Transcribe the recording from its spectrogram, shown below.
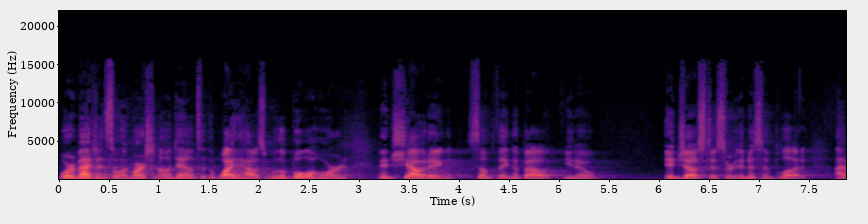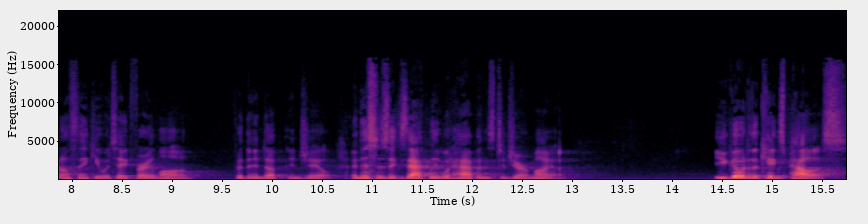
Or imagine someone marching on down to the White House with a bullhorn and shouting something about, you know, injustice or innocent blood. I don't think it would take very long for them to end up in jail. And this is exactly what happens to Jeremiah. You go to the king's palace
